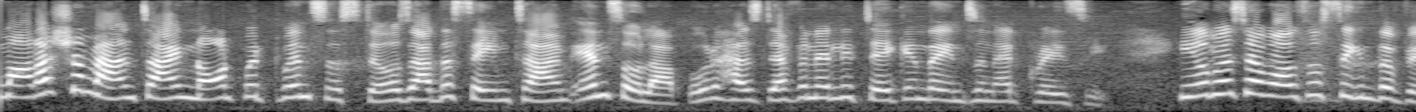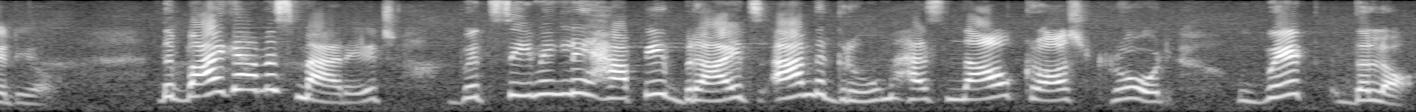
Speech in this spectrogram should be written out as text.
Maharashtra man tying knot with twin sisters at the same time in Solapur has definitely taken the internet crazy. You must have also seen the video. The bigamous marriage with seemingly happy brides and the groom has now crossed road with the law.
